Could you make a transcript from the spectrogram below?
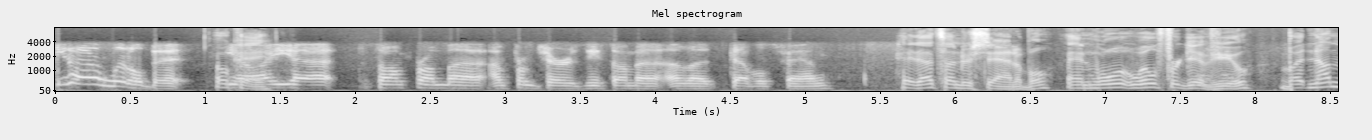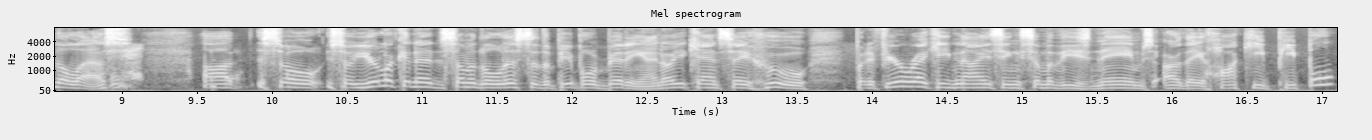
You know, a little bit. Okay. You know, I, uh, so I'm from uh, I'm from Jersey, so I'm a, I'm a Devils fan. Hey, that's understandable, and we'll we'll forgive you. But nonetheless, uh, so so you're looking at some of the list of the people who are bidding. I know you can't say who, but if you're recognizing some of these names, are they hockey people?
